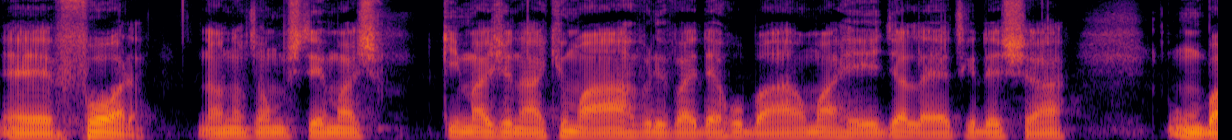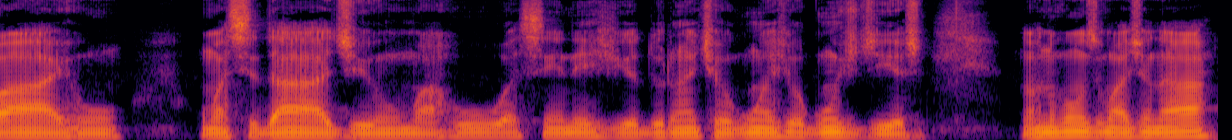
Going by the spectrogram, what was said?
é, fora. Nós não vamos ter mais que imaginar que uma árvore vai derrubar uma rede elétrica e deixar um bairro, uma cidade, uma rua sem energia durante algumas, alguns dias. Nós não vamos imaginar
